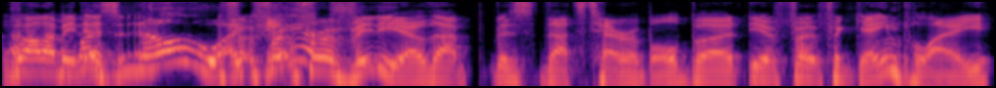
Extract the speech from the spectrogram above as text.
Well i mean Like, as- no, I for, for, can't. for a video that is that's terrible but you know, for, for gameplay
